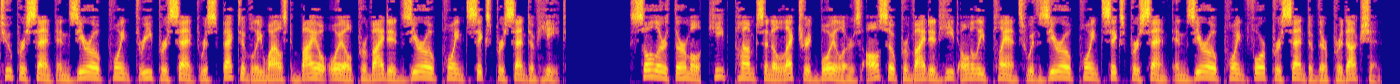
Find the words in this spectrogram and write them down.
2% and 0.3% respectively whilst bio-oil provided 0.6% of heat. Solar thermal, heat pumps and electric boilers also provided heat-only plants with 0.6% and 0.4% of their production.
